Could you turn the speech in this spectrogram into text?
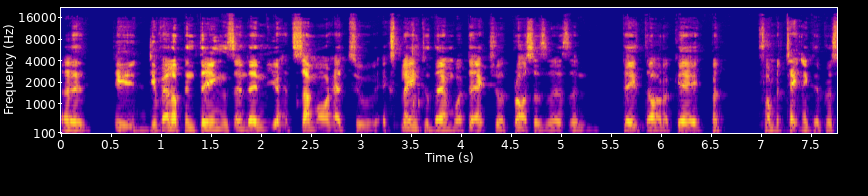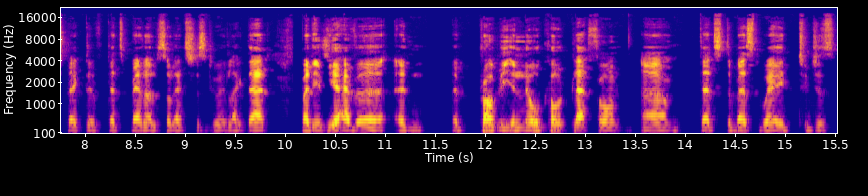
uh de- developing things, and then you had somehow had to explain to them what the actual process is, and they thought, okay, but from a technical perspective, that's better, so let's just do it like that. But if you have a, a a, probably a no code platform. Um, that's the best way to just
